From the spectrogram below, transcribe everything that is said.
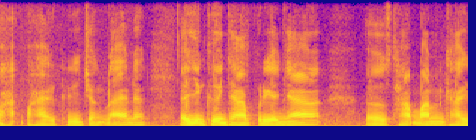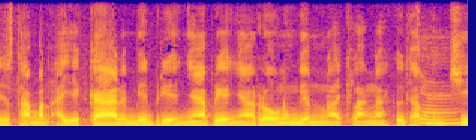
ប្រហែលគ្នាចឹងដែរណាហើយយើងឃើញថាព្រាញ្ញា ស្ថាប័នខៃស្ថាប័នអាយកាដែលមានព្រាញ្ញាព្រាញ្ញារងនោះមានអំណាចខ្លាំងណាស់គឺថាបញ្ជា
